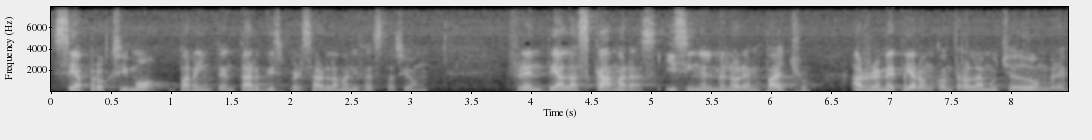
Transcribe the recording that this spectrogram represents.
se aproximó para intentar dispersar la manifestación. Frente a las cámaras y sin el menor empacho, arremetieron contra la muchedumbre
